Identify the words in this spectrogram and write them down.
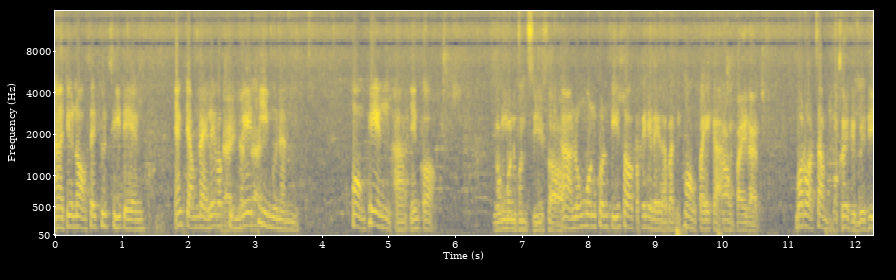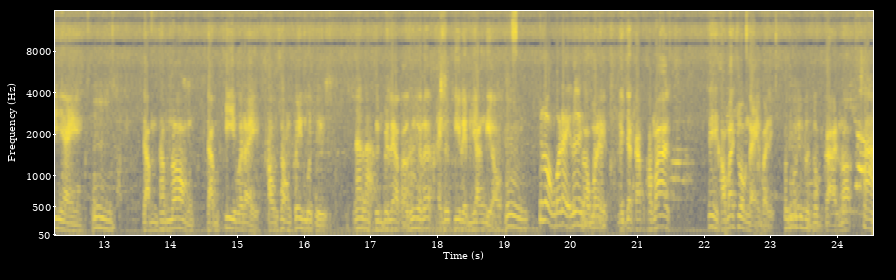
อ่าเจอน้องใส่ชุดสีแดง ยังจำได้เลยว่าได้ขึ้นจำได้เวทีมือนั้นห้องเพลงอ่ายังก็ลงบนคนสีซออ่าลงมนต์คนสีซอก็เป็นอะไรล่ะบัดนี้ห้องไปกะต้องไปกับบ่รอดซ้บ่เคยขึ้นไปที่ใหญ่ำอืมจำทำนองจำขี้ว่าไรเขาช่องเพลงมือถือนั่นล่ะขึ้นไปแล้วก็คือแล้วให้ดนตรีเล่นอย่างเดียว อืมคือร้องบ่ได้เลยเราไปเลยจะกลับเขามาที่เขามาช่วงไหนไปเพิ่งมีประสบการณ์เนาะค่ะ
